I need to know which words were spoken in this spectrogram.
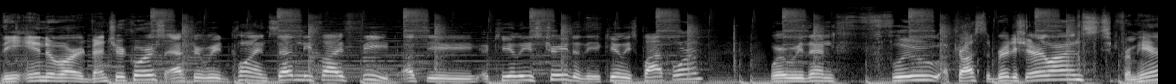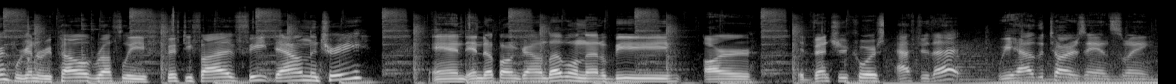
the end of our adventure course after we'd climbed 75 feet up the Achilles tree to the Achilles platform, where we then flew across the British Airlines. From here, we're gonna rappel roughly 55 feet down the tree and end up on ground level, and that'll be our adventure course. After that, we have the Tarzan swing.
